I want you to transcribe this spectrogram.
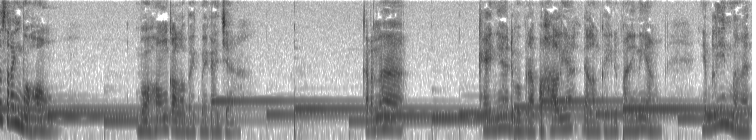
tuh sering bohong. Bohong kalau baik-baik aja. Karena kayaknya ada beberapa hal ya dalam kehidupan ini yang nyebelin banget.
